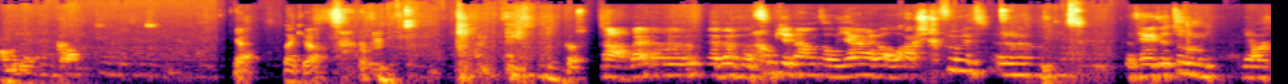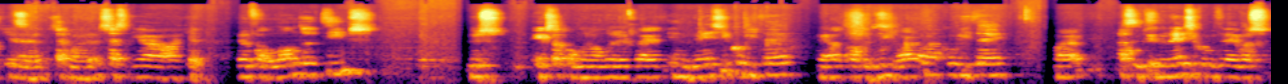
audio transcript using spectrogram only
om het leven gekomen. Ja, dankjewel. Nou, uh, we hebben een groepje een aantal jaren al actie gevoerd. Uh, dat heette toen, je had je, zeg maar 60 jaar had je heel veel landenteams. Dus ik zat onder andere bij het Indonesië-comité. Je had altijd niet Wakala-comité. Maar nou goed, het Indonesië-comité was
